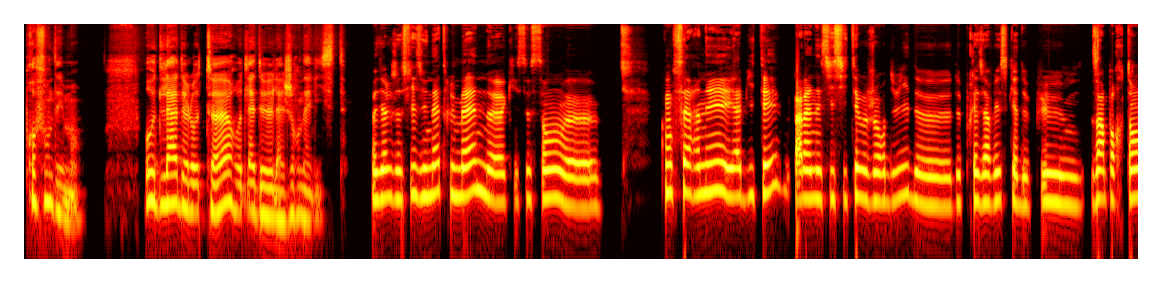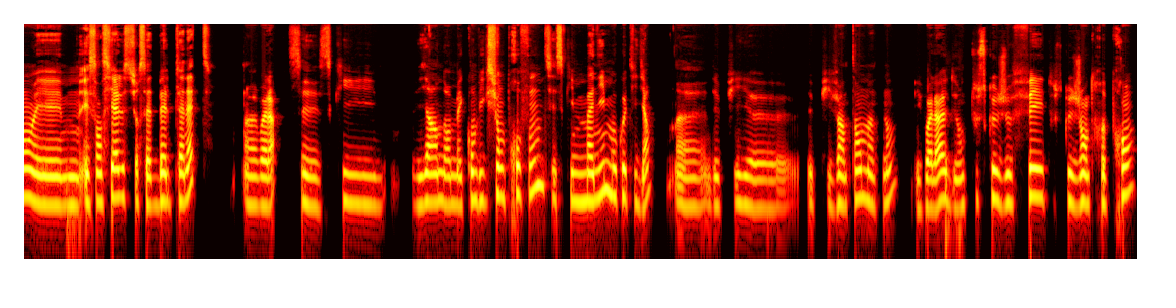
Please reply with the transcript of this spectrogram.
profondément? Au-delà de l'auteur, au-delà de la journaliste. On va dire que je suis une être humaine euh, qui se sent euh, concernée et habitée par la nécessité aujourd'hui de, préserver ce qu'il y a de plus important et hum, essentiel sur cette belle planète. voilà, c'est ce qui vient dans mes convictions profondes, c'est ce qui m'anime au quotidien euh, depuis, euh, depuis 20 ans maintenant. Et voilà, donc tout ce que je fais, tout ce que j'entreprends,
